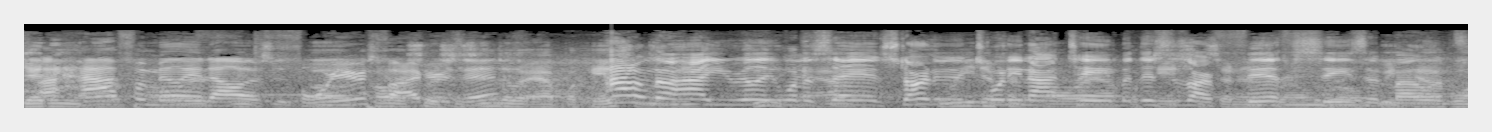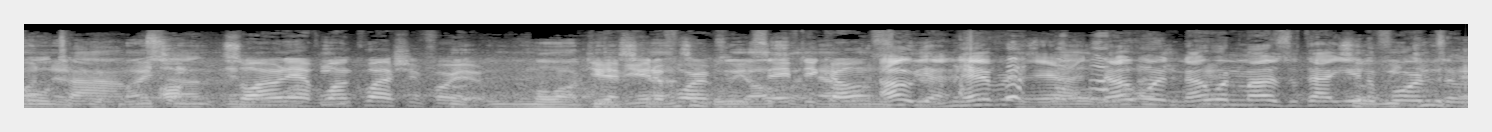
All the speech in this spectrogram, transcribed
getting A half a million dollars, into, four uh, years, five years sources in? into their applications. I don't know how you really want to say it. It started in three different power 2019, but this is our fifth season world. We mowing full time. So- So I only have one question for you. Milwaukee, Do you have uniforms and safety cones? Oh yeah, every, yeah, no one one, no one mows without So we do uniforms, and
